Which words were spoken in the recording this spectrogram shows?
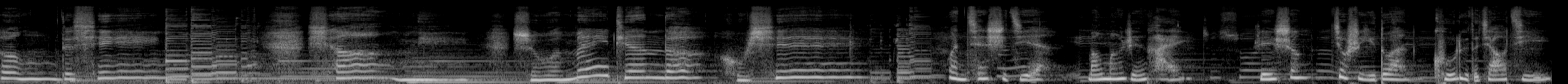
痛的心，想你是我每天的呼吸。万千世界，茫茫人海，人生就是一段苦旅的交集，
